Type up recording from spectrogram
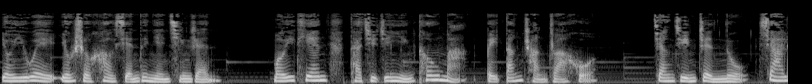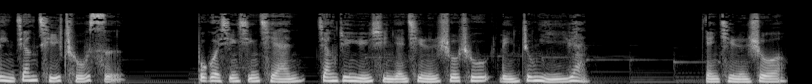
有一位游手好闲的年轻人。某一天，他去军营偷马，被当场抓获。将军震怒，下令将其处死。不过行刑前，将军允许年轻人说出临终遗愿。年轻人说：“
